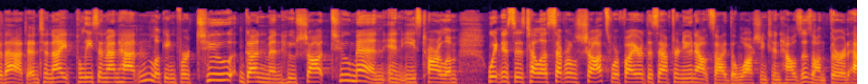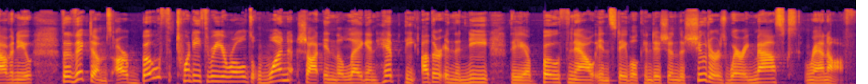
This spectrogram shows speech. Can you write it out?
For that. And tonight, police in Manhattan looking for two gunmen who shot two men in East Harlem. Witnesses tell us several shots were fired this afternoon outside the Washington houses on 3rd Avenue. The victims are both 23 year olds, one shot in the leg and hip, the other in the knee. They are both now in stable condition. The shooters wearing masks ran off.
